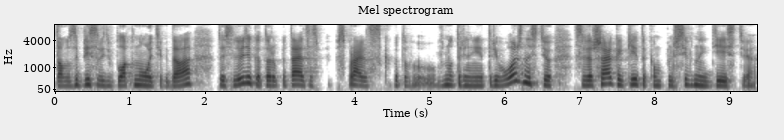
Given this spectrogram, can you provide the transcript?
там записывать в блокнотик, да. То есть люди, которые пытаются справиться с какой-то внутренней тревожностью, совершая какие-то компульсивные действия.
